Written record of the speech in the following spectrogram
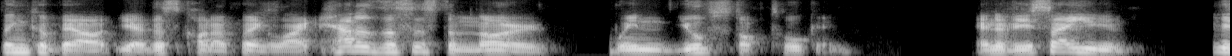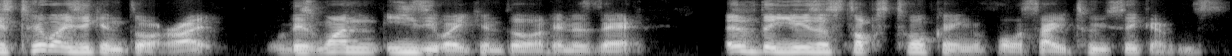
think about, yeah, this kind of thing. Like, how does the system know when you've stopped talking? And if you say you, there's two ways you can do it, right? There's one easy way you can do it, and is that if the user stops talking for, say, two seconds,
